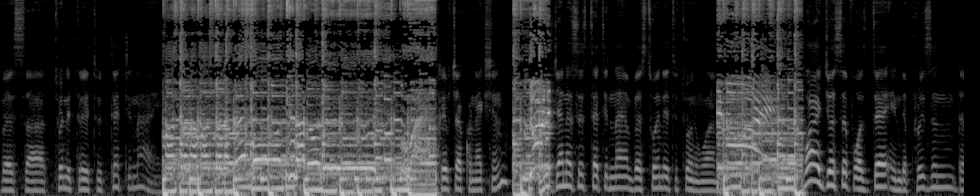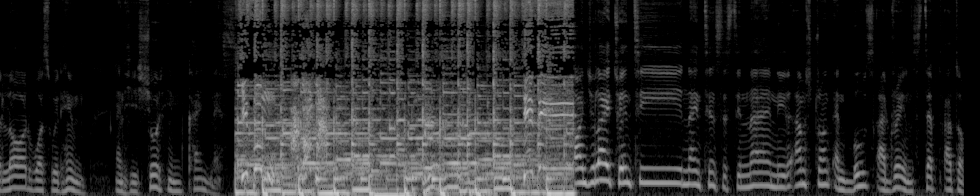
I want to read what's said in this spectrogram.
verse uh, 23 to 39. Scripture connection. Genesis 39, verse 20 to 21. While Joseph was there in the prison, the Lord was with him, and he showed him kindness. On July 20, 1969, Neil Armstrong and Buzz Aldrin stepped out of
